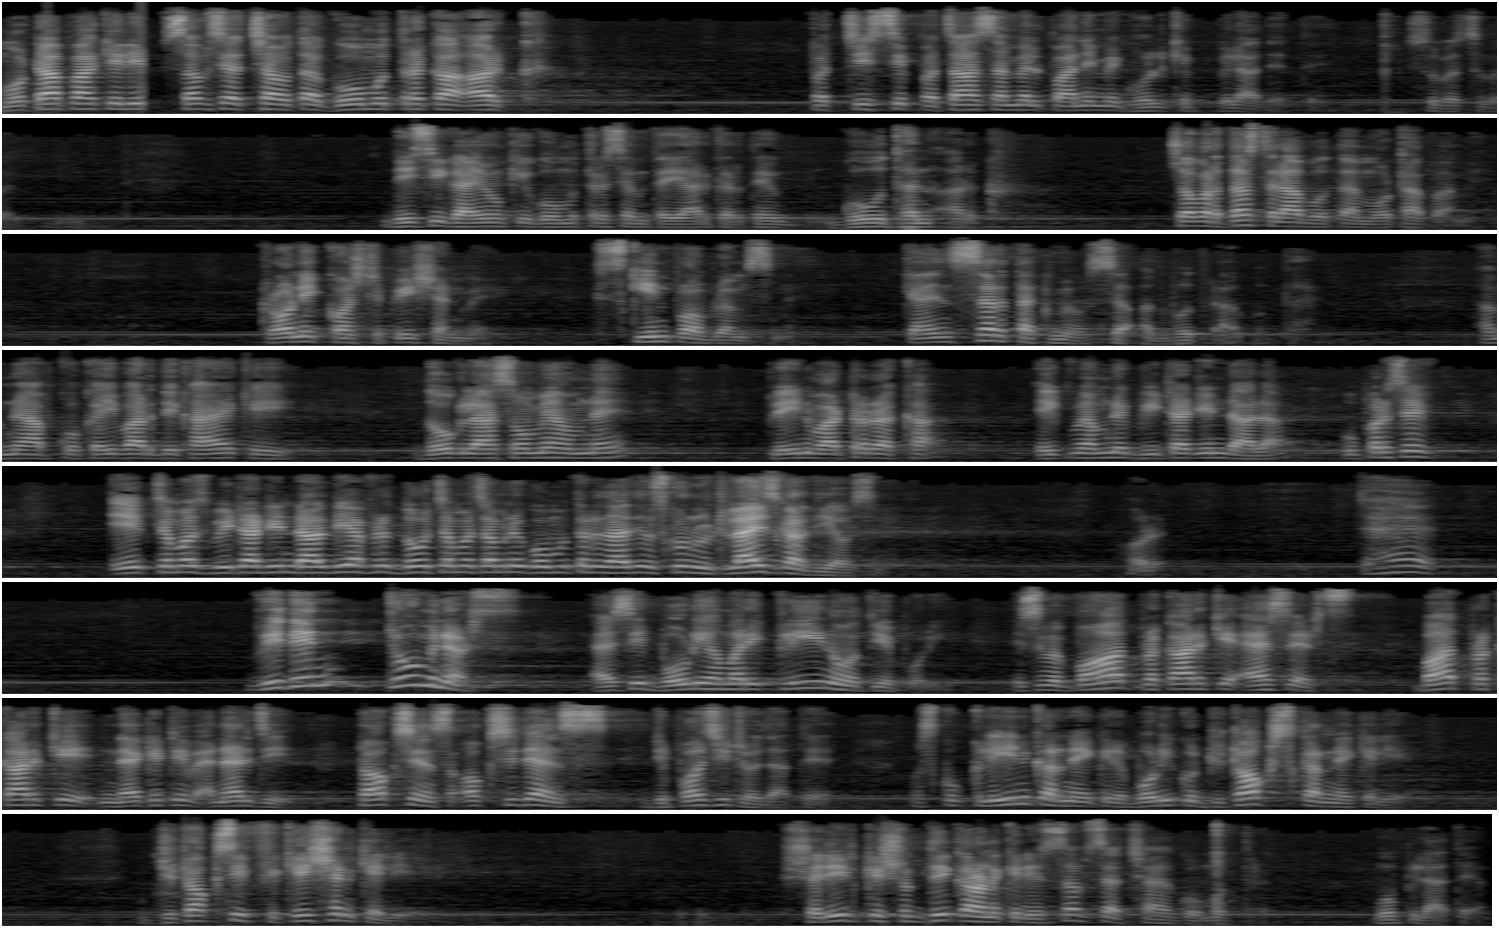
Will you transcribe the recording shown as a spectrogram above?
मोटापा के लिए सबसे अच्छा होता है गोमूत्र का अर्क। 25 से 50 एम पानी में घोल के पिला देते हैं। सुबह सुबह। देसी गायों की गोमूत्र से हम तैयार करते हैं गोधन अर्क। ज़बरदस्त लाभ होता है मोटापा में। क्रॉनिक कॉन्स्टिपेशन में स्किन प्रॉब्लम्स में कैंसर तक में उससे अद्भुत लाभ होता है। हमने आपको कई बार दिखाया कि दो गिलासों में हमने प्लेन वाटर रखा, एक में हमने बीटाडिन डाला, ऊपर से एक चम्मच बीटाडिन डाल दिया, फिर दो चम्मच हमने गोमूत्र डाल दिया, उसको न्यूट्रलाइज कर दिया उसने। और चाहे विद इन टू मिनट्स ऐसी बॉडी हमारी क्लीन होती है पूरी। इसमें बहुत प्रकार के एसिड्स बहुत प्रकार के negative energy toxins oxidants deposit हो जाते हैं। उसको क्लीन करने के लिए बॉडी को डिटॉक्स करने के लिए डिटॉक्सिफिकेशन के लिए, शरीर के शुद्धिकरण के लिए सबसे अच्छा है गोमूत्र। वो पिलाते हैं।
